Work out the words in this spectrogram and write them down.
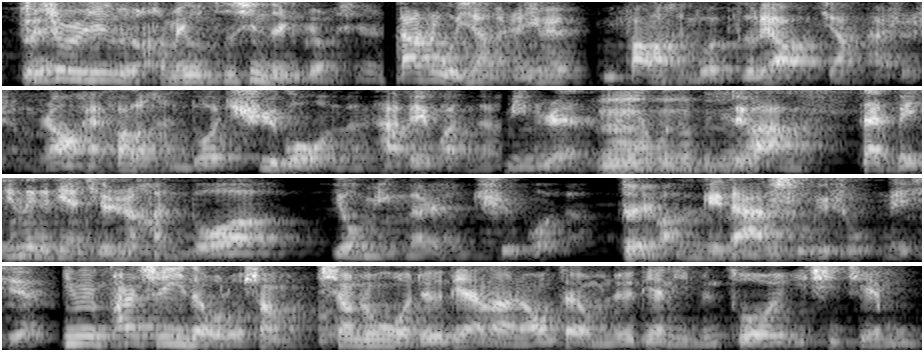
西。这是不是一个很没有自信的一个表现？当时我印象很深，因为你放了很多资料讲它是什么，然后还放了很多去过我们咖啡馆的名人，嗯我都不知道，对吧？在北京那个店其实是很多有名的人去过的，对对吧？给大家数一数哪些。因为潘石屹在我楼上嘛，相中我这个店了，然后在我们这个店里面做一期节目，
